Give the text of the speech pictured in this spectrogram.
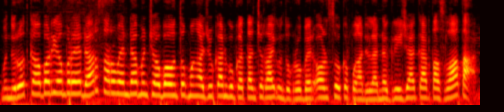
Menurut kabar yang beredar, Sarwenda mencoba untuk mengajukan gugatan cerai untuk Ruben Onsu ke Pengadilan Negeri Jakarta Selatan.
